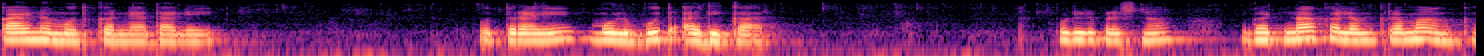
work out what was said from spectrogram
काय नमूद करण्यात आले? उत्तर आहे मूलभूत अधिकार. पुढील प्रश्न घटना कलम क्रमांक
